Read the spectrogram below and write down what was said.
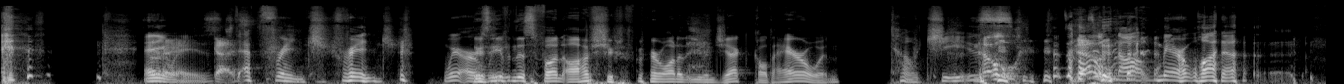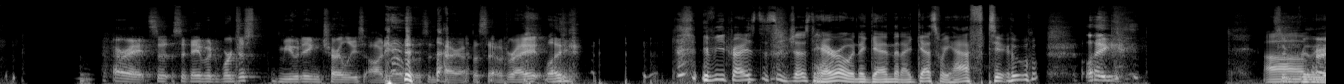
Anyways, guys. uh, fringe, fringe. Where are There's we? even this fun offshoot of marijuana that you inject called heroin. Oh, jeez. No. That's No. not marijuana. All right, so so David, we're just muting Charlie's audio for this entire episode, right? Like, if he tries to suggest heroin again, then I guess we have to. like. Um, really- All a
